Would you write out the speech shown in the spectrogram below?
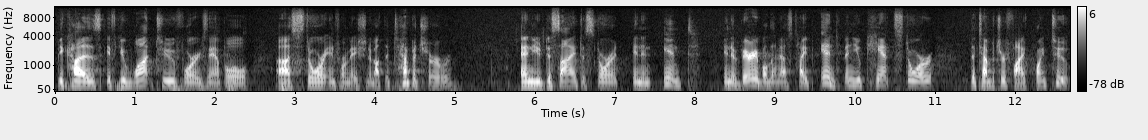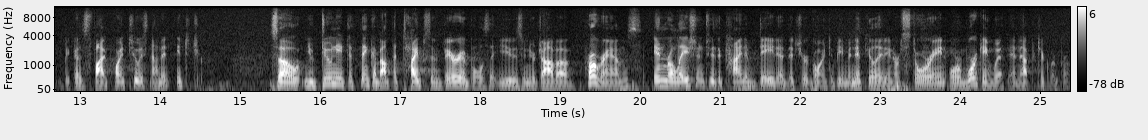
because if you want to, for example, uh, store information about the temperature, and you decide to store it in an int, in a variable that has type int, then you can't store the temperature 5.2, because 5.2 is not an integer. So you do need to think about the types of variables that you use in your Java programs in relation to the kind of data that you're going to be manipulating or storing or working with in that particular program.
